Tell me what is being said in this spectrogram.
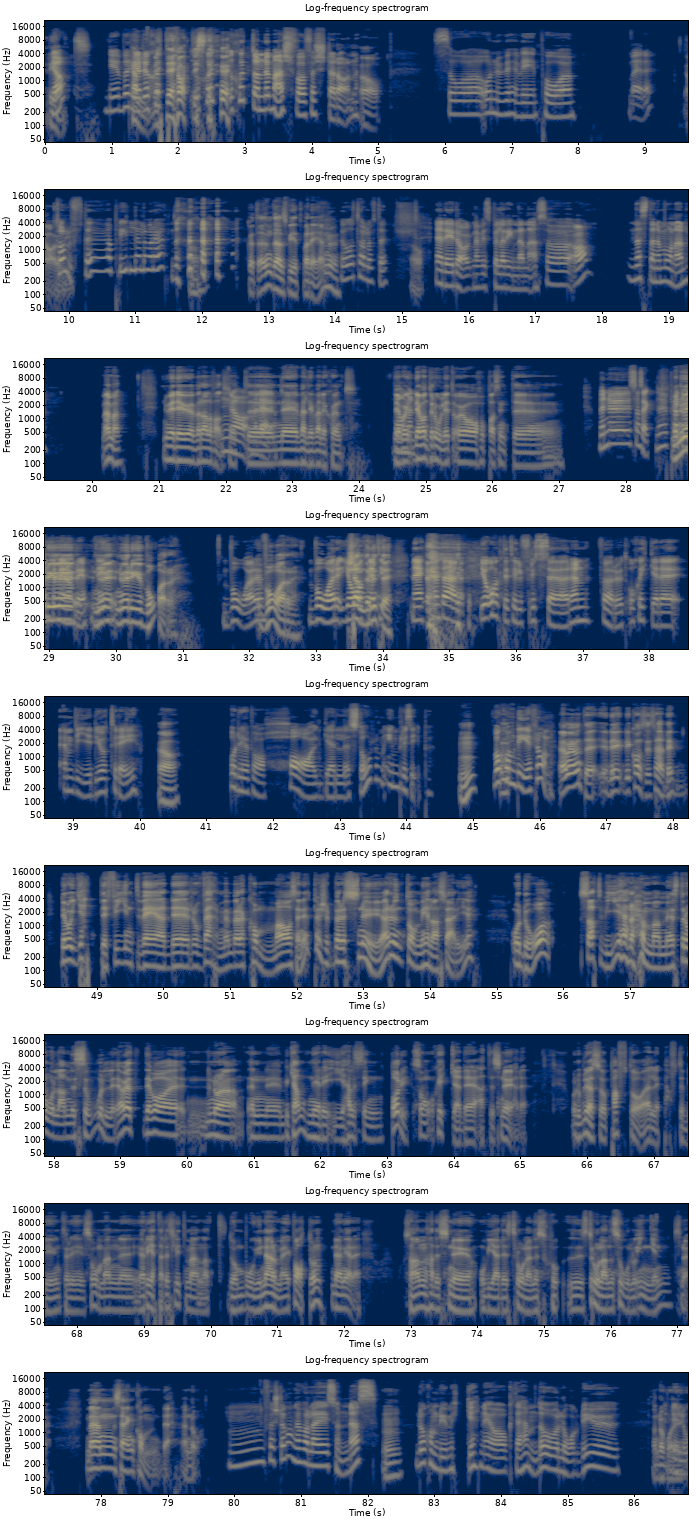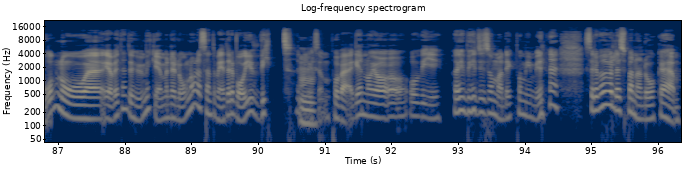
Rent Ja. Det började helvete faktiskt. sjut- 17 mars var första dagen. Ja. Så, och nu är vi på, vad är det? ja 12 april eller vad det är? Ja. Gott att jag inte ens vet vad det är nu. Jo, 12 Ja. är det idag när vi spelar in denna. Så ja, nästan en månad. Men men. Nu är det ju över i alla fall. Så Ja, att, det är eh, det. det är väldigt, väldigt skönt. Det, Ja, var, men- det var inte roligt och jag hoppas inte... Men nu, som sagt, nu pratar Men nu vi inte ju, mer om det. nu, det är, nu är det ju vår. vår. Vår. Vår. Jag Kände du till, inte? Nej, vänta här nu. Jag åkte till frisören förut och skickade en video till dig. Ja. Och det var hagelstorm i princip. Mm. Var Ja, kom det ifrån? Ja, men jag vet inte, det, det är konstigt så här. Det, det var jättefint väder och värmen började komma och sen helt plötsligt började det snöa runt om i hela Sverige. Och då satt vi här hemma med strålande sol. Jag vet, det var eh, några, en eh, bekant nere i Helsingborg som skickade att det snöade. Och då blev jag så paff då, eller paff det blev ju inte det så, men eh, jag retades lite med han att de bor ju närmare ekvatorn där nere. Så han hade snö och vi hade strålande, strålande sol och ingen snö. Men sen kom det ändå. Mm, första gången var det i söndags. Mm. Då kom det ju mycket när jag åkte hem. Då låg det ju... Var Det låg nog, eh, jag vet inte hur mycket, men det låg några centimeter. Det var ju vitt Mm. liksom, på vägen och jag och vi har ju bytt sommardäck på min bil. Så det var väldigt spännande att åka hem.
